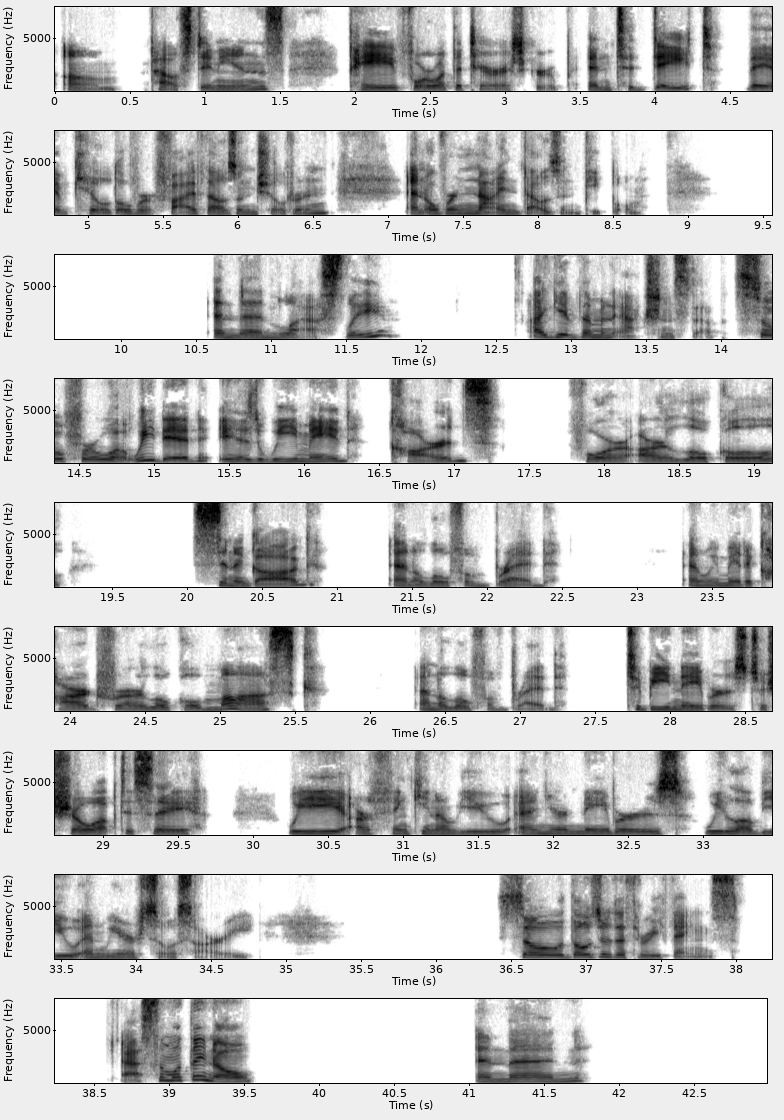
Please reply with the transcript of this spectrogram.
um, Palestinians, pay for what the terrorist group. And to date, they have killed over 5,000 children and over 9,000 people. And then lastly, I give them an action step. So for what we did is we made cards for our local synagogue and a loaf of bread. And we made a card for our local mosque and a loaf of bread to be neighbors, to show up to say, we are thinking of you and your neighbors. We love you and we are so sorry. So those are the three things. Ask them what they know and then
